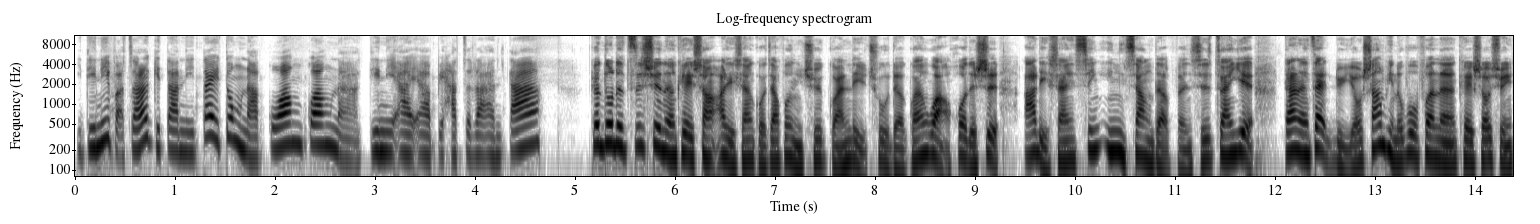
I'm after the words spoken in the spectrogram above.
itini pacar kita ni 带动那观光那的呢爱啊，比哈子啦安达。更多的资讯呢，可以上阿里山国家风景区管理处的官网，或者是阿里山新印象的粉丝专业。当然，在旅游商品的部分呢，可以搜寻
